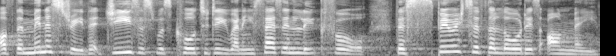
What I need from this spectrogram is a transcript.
of the ministry that Jesus was called to do when he says in Luke 4 The Spirit of the Lord is on me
